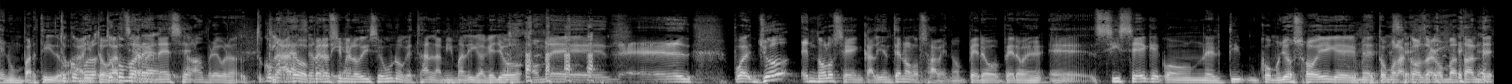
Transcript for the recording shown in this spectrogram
en un partido, Tú como- Aito tú como García rea- Renese, hombre, bueno, ¿tú cómo claro, pero si me lo dice uno que está en la misma liga que yo, hombre, eh, pues yo eh, no lo sé, en caliente no lo sabe, ¿no? Pero, pero eh, sí sé que con el tipo, como yo soy, que me tomo las Sí. cosas con bastante,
